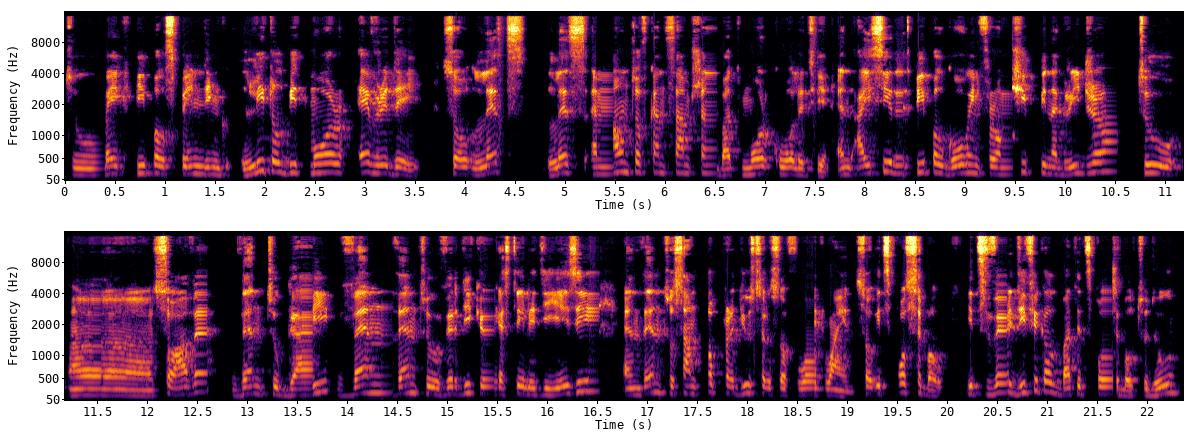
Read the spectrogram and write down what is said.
to make people spend spending little bit more every day. So less less amount of consumption but more quality. And i see that people going from cheap pinot to uh, soave then to Gavi, then then to verdicchio castelli di and then to some top producers of white wine. So it's possible. It's very difficult but it's possible to do.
